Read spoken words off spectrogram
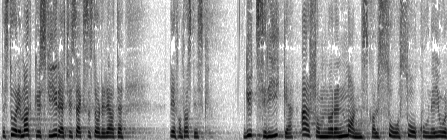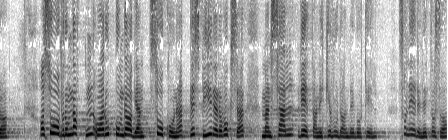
Det står I Markus 4, 26 så står det, det at det, det er fantastisk. Guds rike er som når en mann skal så såkornet i jorda. Han sover om natten og er oppe om dagen. Såkornet det spirer og vokser, men selv vet han ikke hvordan det går til. Sånn er det litt også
